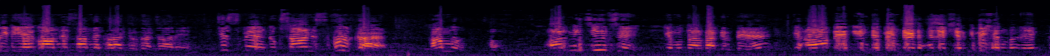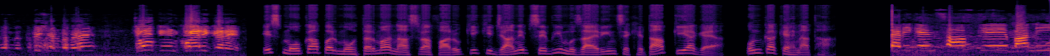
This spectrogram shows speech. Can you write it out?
पीटीआई को आमने सामने खड़ा करना चाह रहे हैं जिसमें नुकसान इस मुल्क का है। हम आर्मी चीफ से ये मुतालबा करते हैं कि आप एक इंडिपेंडेंट इलेक्शन कमीशन एक कमीशन बनाएँ जो कि इंक्वायरी करे इस मौका पर मोहतरमा नासरा फारूकी की जानब से भी मुजाहरीन से खिताब किया गया, उनका कहना था। तहरीक इंसाफ के बानी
